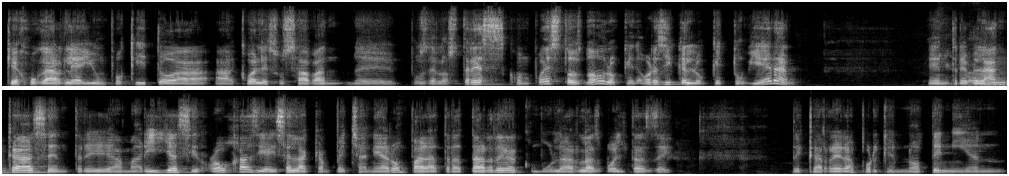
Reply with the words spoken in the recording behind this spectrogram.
que jugarle ahí un poquito a, a cuáles usaban, eh, pues de los tres compuestos, ¿no? Lo que, ahora sí que lo que tuvieran. Entre blancas, entre amarillas y rojas, y ahí se la campechanearon para tratar de acumular las vueltas de, de carrera, porque no tenían,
